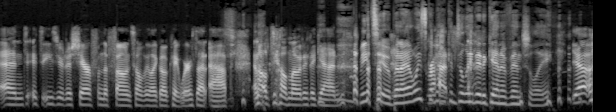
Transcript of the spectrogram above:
and it's easier to share from the phone. So I'll be like, okay, where's that app? And I'll download it again. Me too, but I always go back and delete it again eventually. Yeah,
